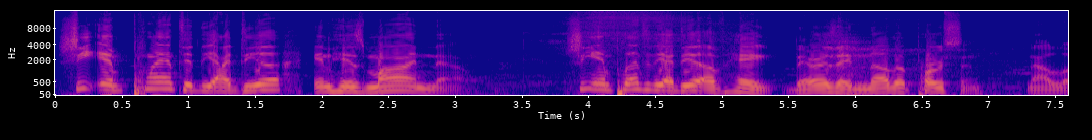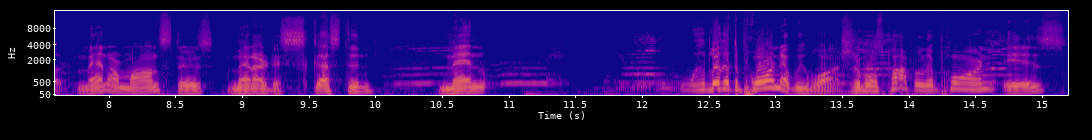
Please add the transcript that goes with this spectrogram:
She implanted the idea in his mind now. She implanted the idea of, hey, there is another person. Now, look, men are monsters. Men are disgusting. Men. We look at the porn that we watch. The most popular porn is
